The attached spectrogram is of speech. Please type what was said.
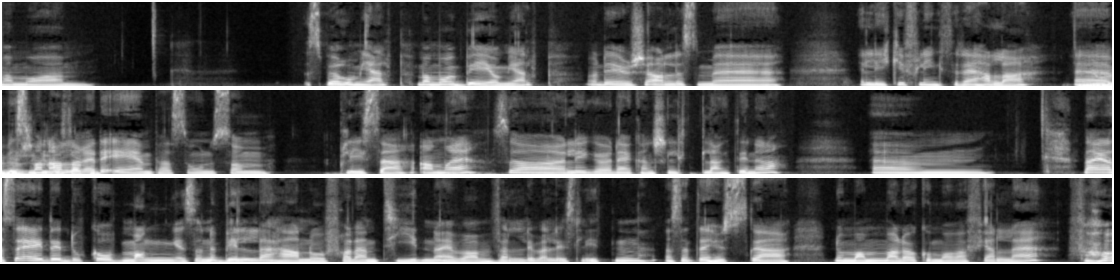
man må spørre om hjelp. Man må jo be om hjelp. Og det er jo ikke alle som er, er like flink til det heller. Eh, hvis man allerede er en person som pleaser andre, så ligger jo det kanskje litt langt inne, da. Um, Nei, altså jeg, Det dukker opp mange sånne bilder her nå fra den tiden da jeg var veldig veldig sliten. Altså at Jeg husker når mamma da kom over fjellet for,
